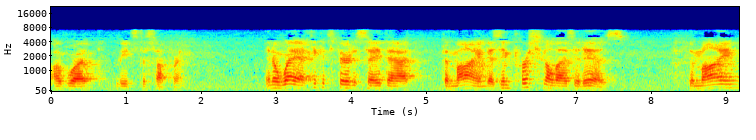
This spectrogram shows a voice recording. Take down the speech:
of what leads to suffering. In a way, I think it's fair to say that the mind, as impersonal as it is, the mind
